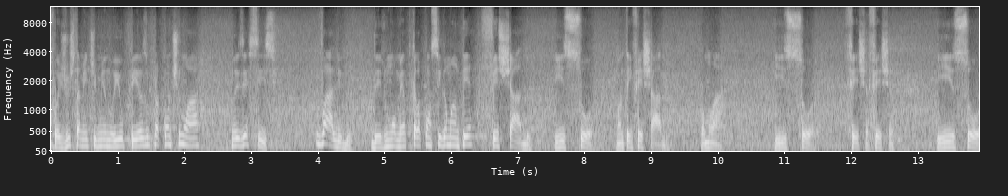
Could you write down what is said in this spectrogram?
foi justamente diminuir o peso para continuar no exercício. Válido, desde o momento que ela consiga manter fechado. Isso. Mantém fechado. Vamos lá. Isso. Fecha, fecha. Isso.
